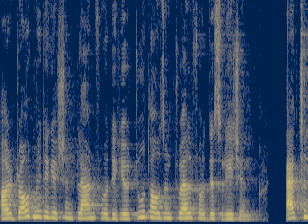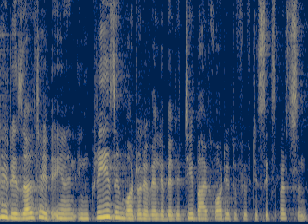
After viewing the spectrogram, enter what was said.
Our drought mitigation plan for the year 2012 for this region actually resulted in an increase in water availability by 40 to 56 percent,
